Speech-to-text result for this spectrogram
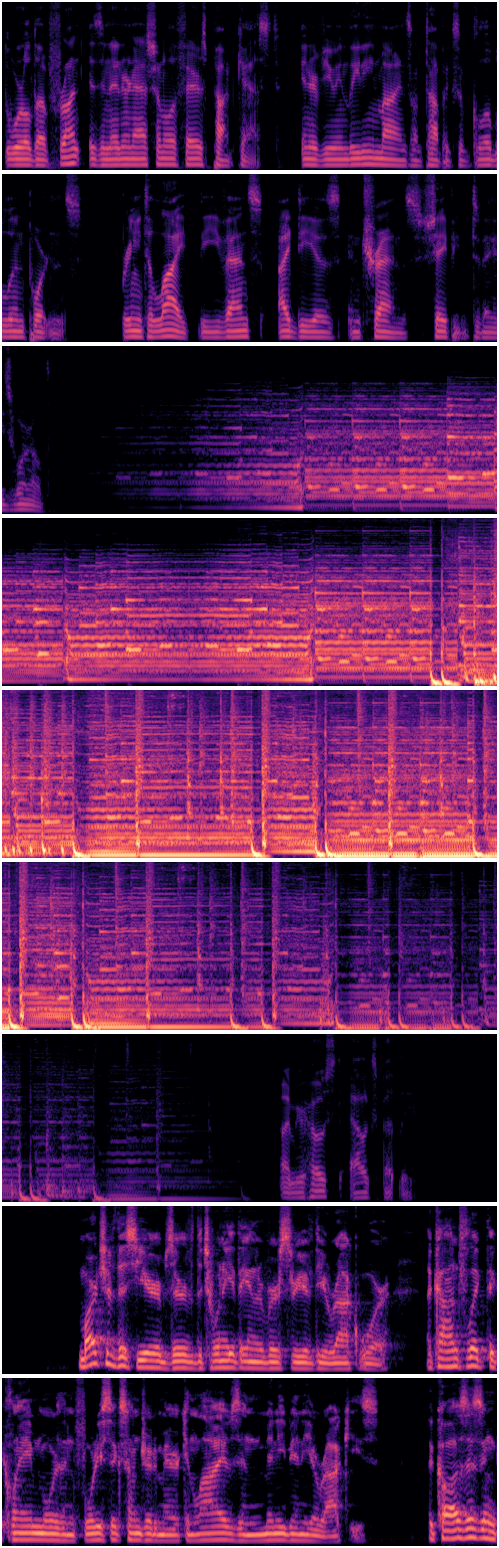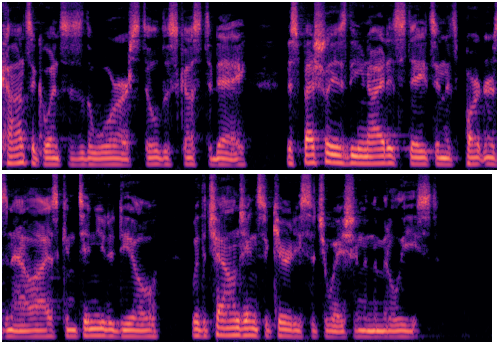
The World Upfront is an international affairs podcast, interviewing leading minds on topics of global importance, bringing to light the events, ideas, and trends shaping today's world. Your host, Alex Bentley. March of this year observed the 20th anniversary of the Iraq War, a conflict that claimed more than 4,600 American lives and many, many Iraqis. The causes and consequences of the war are still discussed today, especially as the United States and its partners and allies continue to deal with the challenging security situation in the Middle East.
